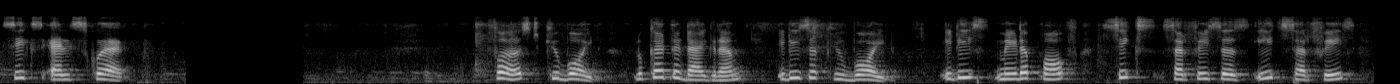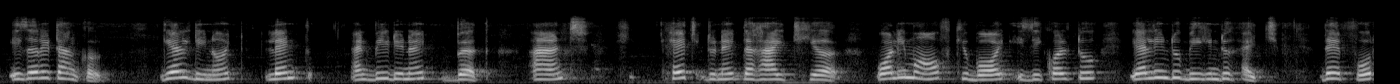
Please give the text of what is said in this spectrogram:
6L square. First, cuboid. Look at the diagram. It is a cuboid. It is made up of six surfaces. Each surface is a rectangle. L denote length and B denote breadth and H denote the height here. Volume of cuboid is equal to L into B into H. Therefore,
